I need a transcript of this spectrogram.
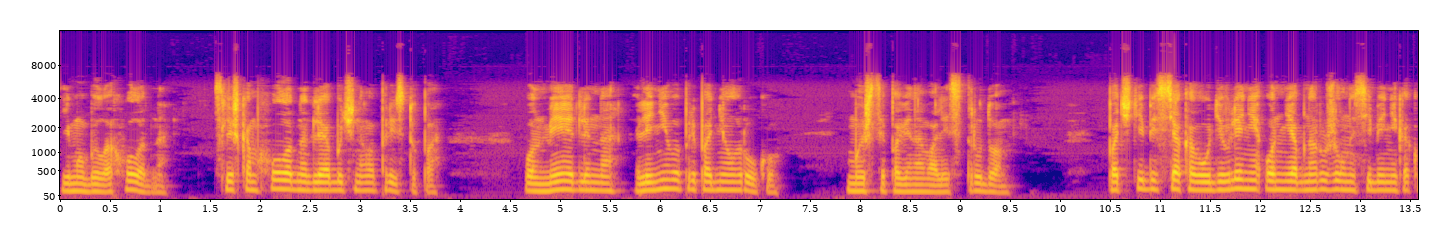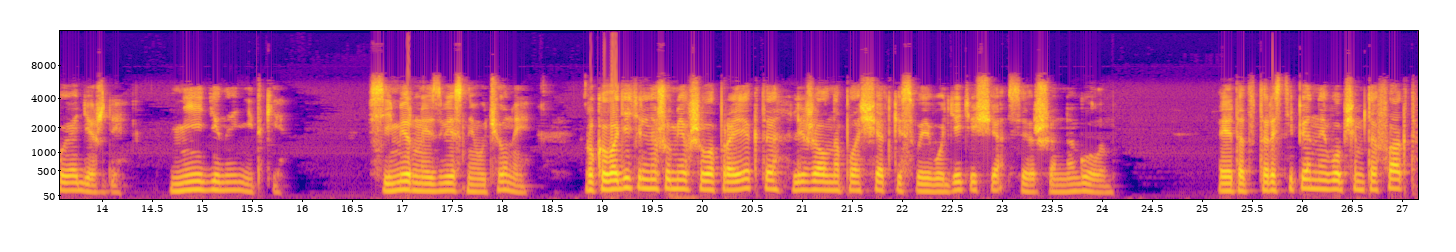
Ему было холодно, слишком холодно для обычного приступа. Он медленно, лениво приподнял руку. Мышцы повиновались с трудом. Почти без всякого удивления он не обнаружил на себе никакой одежды, ни единой нитки. Всемирно известный ученый, руководитель нашумевшего проекта, лежал на площадке своего детища совершенно голым. Этот второстепенный, в общем-то, факт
